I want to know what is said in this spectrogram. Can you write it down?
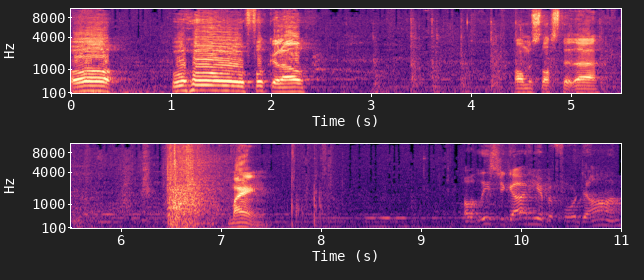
Oh! Whoa! Fucking hell. Almost lost it there. Mang. Well, at least you got here before dawn.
